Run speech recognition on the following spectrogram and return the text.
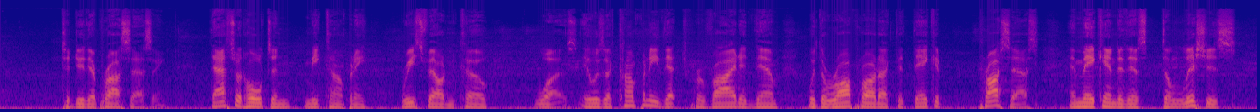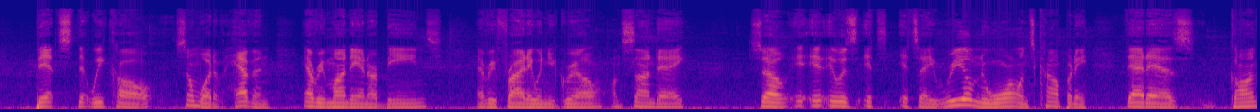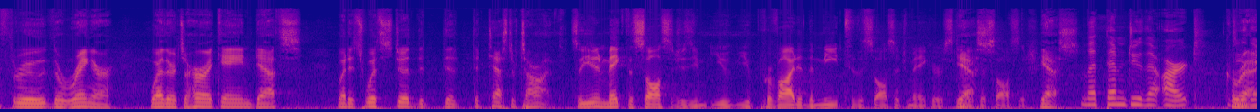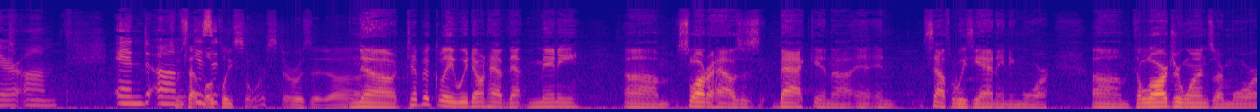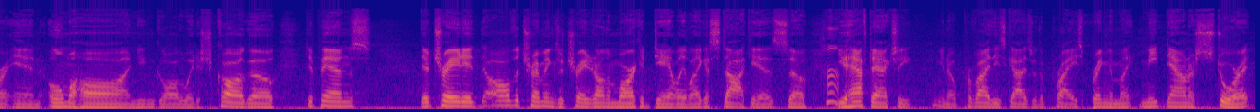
to do their processing. That's what Holton Meat Company, Riesfeld and Co. was. It was a company that provided them with the raw product that they could process and make into this delicious bits that we call somewhat of heaven every Monday in our beans, every Friday when you grill, on Sunday. So it, it, it was it's it's a real New Orleans company that has gone through the ringer, whether it's a hurricane, deaths, but it's withstood the, the, the test of time. So you didn't make the sausages. You you, you provided the meat to the sausage makers to make Yes. the sausage. Yes. Let them do the art. Correct. Do their, um, and um, So is that is it- locally sourced or was it? Uh, no, typically we don't have that many um, slaughterhouses back in, uh, in in South Louisiana anymore. Um, the larger ones are more in Omaha, and you can go all the way to Chicago. Depends. They're traded. All the trimmings are traded on the market daily, like a stock is. So Huh. you have to actually, you know, provide these guys with a price, bring the meat down or store it.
